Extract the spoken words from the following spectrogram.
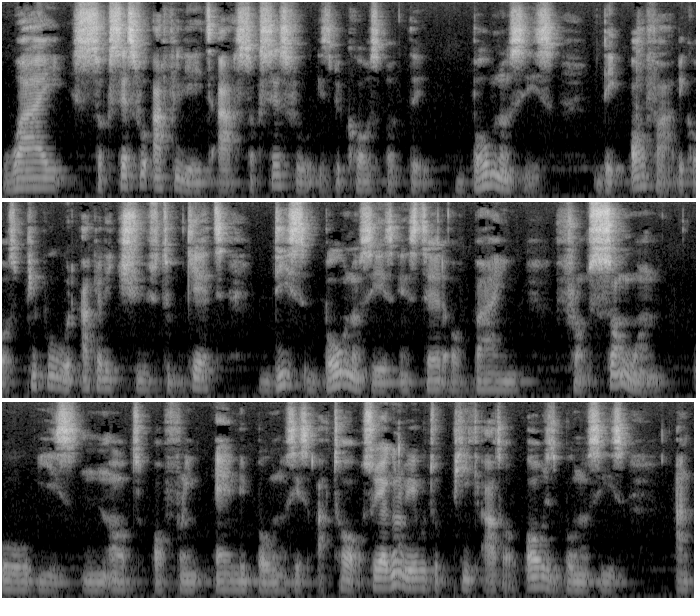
why successful affiliates are successful is because of the bonuses they offer because people would actually choose to get these bonuses instead of buying from someone who is not offering any bonuses at all. So you're going to be able to pick out of all these bonuses and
